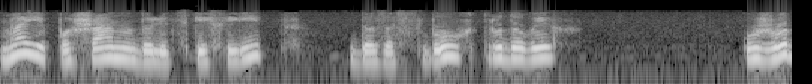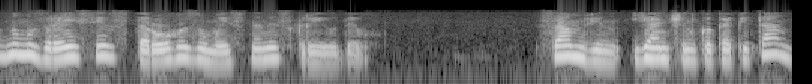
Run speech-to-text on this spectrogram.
Має пошану до людських літ, до заслуг трудових. У жодному з рейсів старого зумисне не скривдив. Сам він, Янченко капітан,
